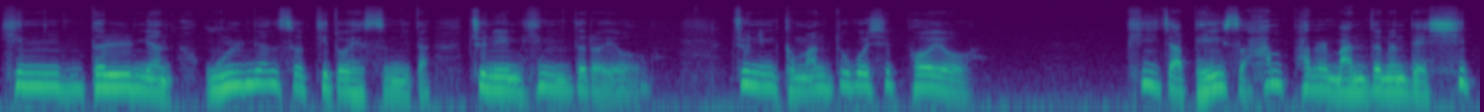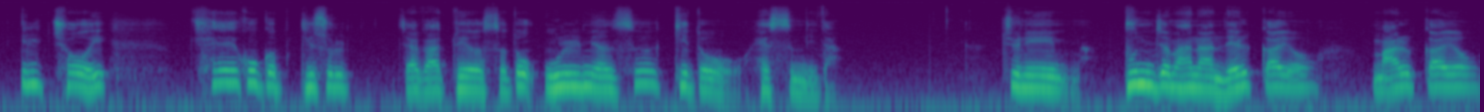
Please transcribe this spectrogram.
힘들면 울면서 기도했습니다. 주님 힘들어요. 주님 그만두고 싶어요. 피자 베이스 한 판을 만드는데 11초의 최고급 기술자가 되었어도 울면서 기도했습니다. 주님, 분점 하나 낼까요? 말까요?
